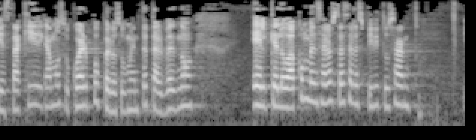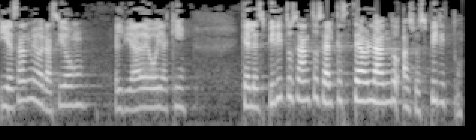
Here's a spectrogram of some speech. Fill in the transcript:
y está aquí, digamos, su cuerpo, pero su mente tal vez no. El que lo va a convencer a usted es el Espíritu Santo. Y esa es mi oración el día de hoy aquí. Que el Espíritu Santo sea el que esté hablando a su espíritu.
